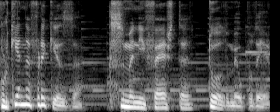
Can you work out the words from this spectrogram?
porque é na fraqueza que se manifesta todo o meu poder.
